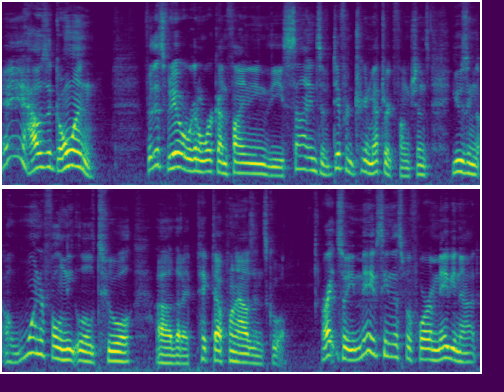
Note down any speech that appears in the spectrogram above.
Hey, how's it going? For this video, we're going to work on finding the signs of different trigonometric functions using a wonderful, neat little tool uh, that I picked up when I was in school. All right, so you may have seen this before, maybe not,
